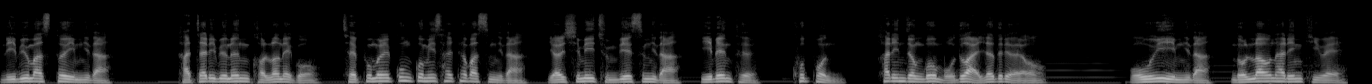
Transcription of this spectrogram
리뷰 마스터입니다. 가짜 리뷰는 걸러내고 제품을 꼼꼼히 살펴봤습니다. 열심히 준비했습니다. 이벤트, 쿠폰, 할인 정보 모두 알려드려요. 5위입니다. 놀라운 할인 기회.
